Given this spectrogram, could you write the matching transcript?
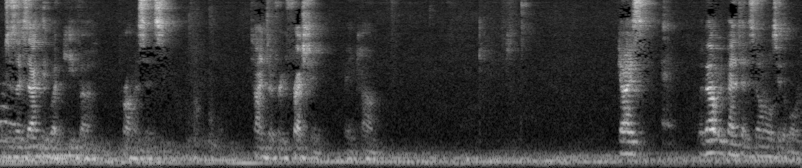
which is exactly what Kepha promises. Times of refreshing may come. Guys, without repentance, no one will see the Lord.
